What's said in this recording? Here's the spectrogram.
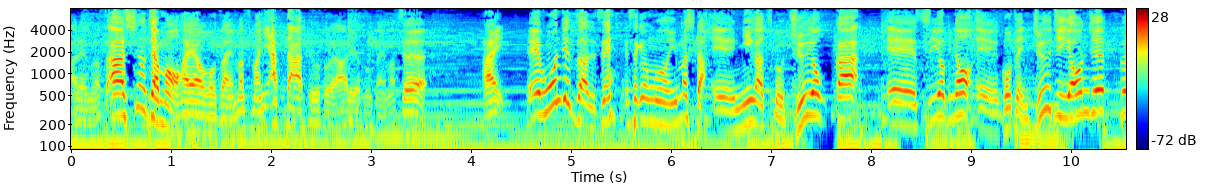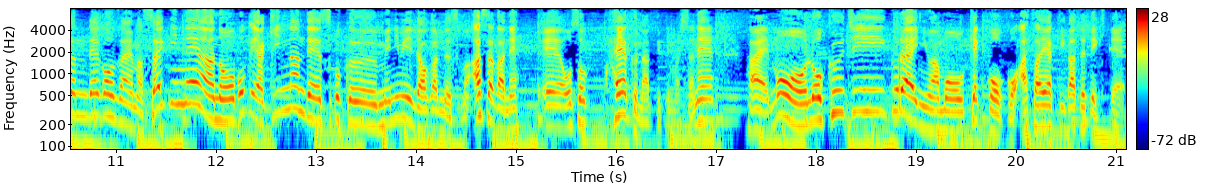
がとうございます。あ、しのちゃんもおはようございます。間に合ったということで、ありがとうございます。はい。えー本日はですね、え先ほども言いました、えー2月の14日、えー水曜日の、え午前10時40分でございます。最近ね、あの、僕夜勤なんですごく目に見えてわかるんですけど、朝がね、え遅く、早くなってきましたね。はい。もう6時ぐらいにはもう結構こう朝焼きが出てきて、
